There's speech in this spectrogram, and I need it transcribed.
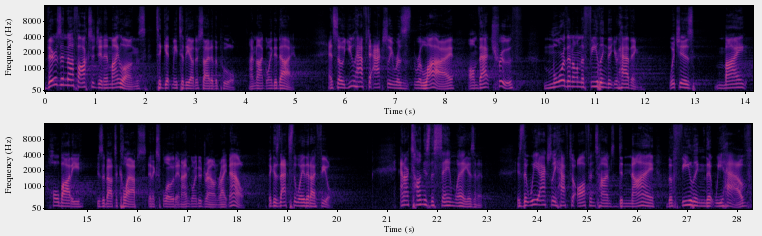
there's enough oxygen in my lungs to get me to the other side of the pool. I'm not going to die. And so you have to actually res- rely on that truth more than on the feeling that you're having, which is my whole body is about to collapse and explode and I'm going to drown right now because that's the way that I feel. And our tongue is the same way, isn't it? Is that we actually have to oftentimes deny the feeling that we have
